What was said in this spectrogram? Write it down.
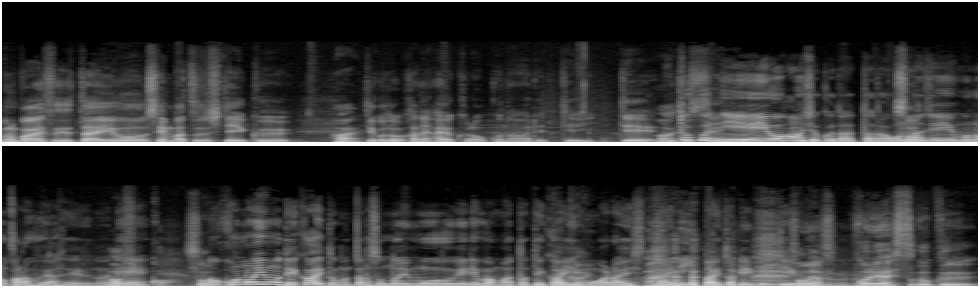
この倍数体を選抜していくはい。っていうことがかなり早くから行われていて、はい。特に栄養繁殖だったら同じものから増やせるのであこの芋でかいと思ったらその芋を植えればまたでかい芋が来来年いっぱい取れるっていう。そうなんです。ね。これはすごく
